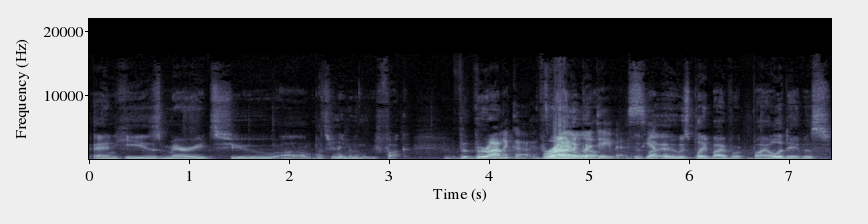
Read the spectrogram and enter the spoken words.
and he is married to um, what's her name in the movie? Fuck, V- Veronica. Veronica. Viola Davis. Yeah. It was played by Vi- Viola Davis.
